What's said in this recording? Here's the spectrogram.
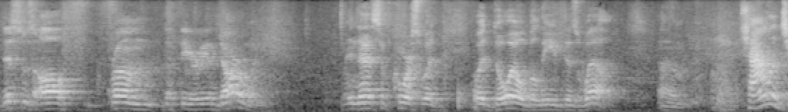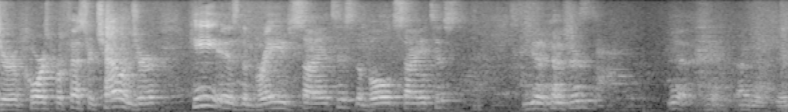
This was all f- from the theory of Darwin. And that's, of course, what, what Doyle believed as well. Um, Challenger, of course, Professor Challenger, he is the brave scientist, the bold scientist. You gonna come through? Yeah, yeah, I'm going to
